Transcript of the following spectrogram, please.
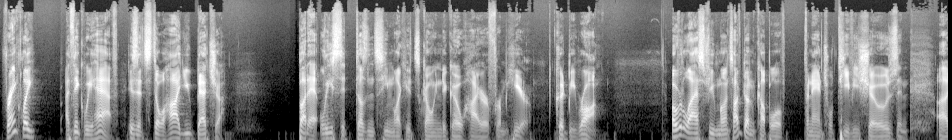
Frankly, I think we have. Is it still high? You betcha. But at least it doesn't seem like it's going to go higher from here. Could be wrong. Over the last few months, I've done a couple of financial TV shows and uh,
